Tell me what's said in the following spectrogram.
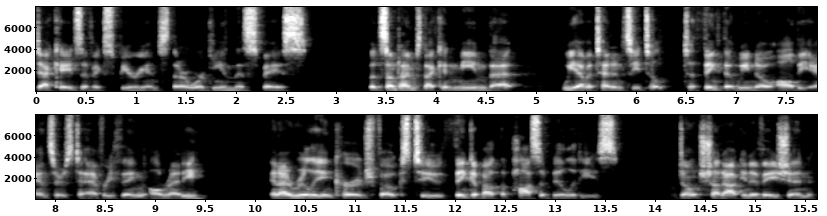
decades of experience that are working in this space. But sometimes that can mean that we have a tendency to, to think that we know all the answers to everything already. And I really encourage folks to think about the possibilities. Don't shut out innovation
